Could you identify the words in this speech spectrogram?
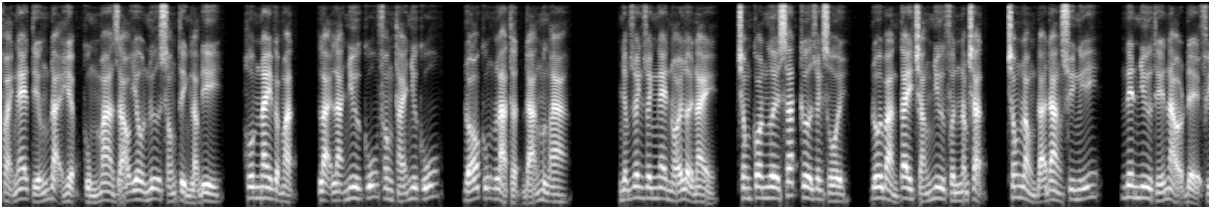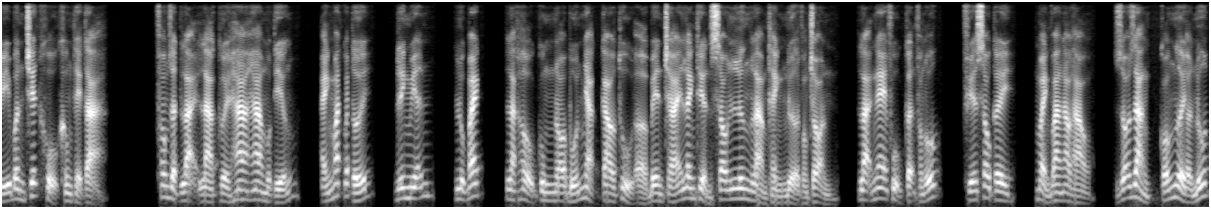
phải nghe tiếng đại hiệp cùng ma giáo yêu nữ sóng tình làm đi, hôm nay gặp mặt, lại là như cũ phong thái như cũ, đó cũng là thật đáng mừng a. à nhậm doanh doanh nghe nói lời này, trong con ngươi sát cơ doanh sôi, đôi bàn tay trắng như phấn nắm chặt, trong lòng đã đang suy nghĩ, nên như thế nào để phí bân chết khổ không thể tả. Phong giật lại là cười ha ha một tiếng, ánh mắt quét tới, đinh miễn, lục bách, lạc hậu cùng nó bốn nhạc cao thủ ở bên trái lanh thiền sau lưng làm thành nửa vòng tròn, lại nghe phụ cận phòng úc phía sau cây, mảnh vang hào hào rõ ràng có người ở nút,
